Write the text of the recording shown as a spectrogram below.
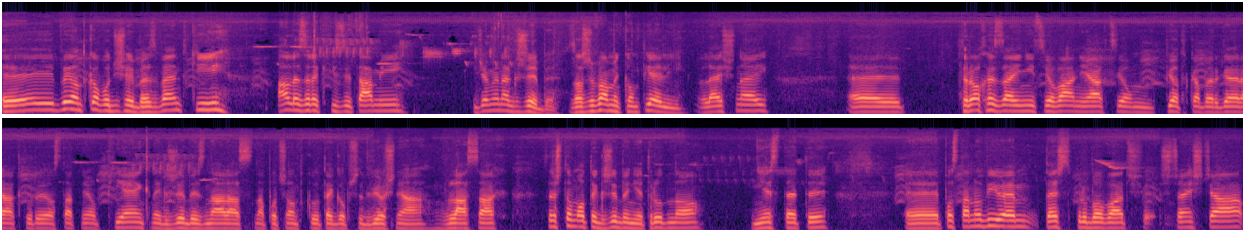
E, Wyjątkowo dzisiaj bez wędki, ale z rekwizytami. Idziemy na grzyby. Zażywamy kąpieli leśnej. Trochę zainicjowani akcją Piotrka Bergera, który ostatnio piękne grzyby znalazł na początku tego przedwiośnia w lasach. Zresztą o te grzyby nie trudno, niestety. E, Postanowiłem też spróbować szczęścia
